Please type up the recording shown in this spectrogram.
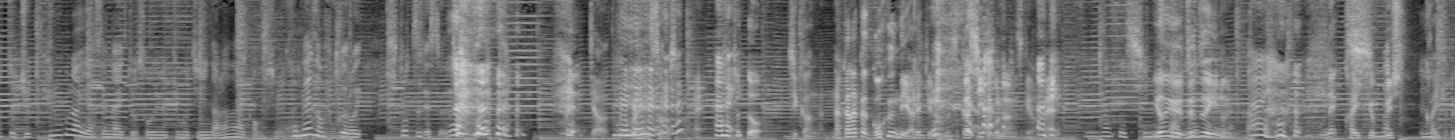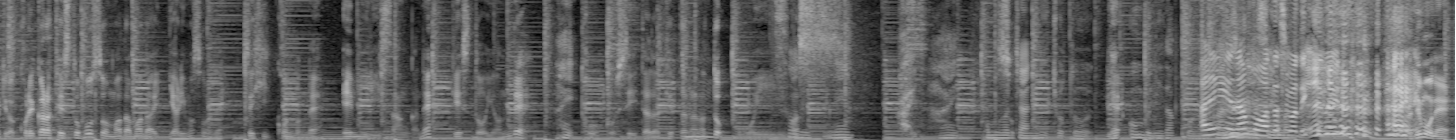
あと10キロぐらい痩せないとそういう気持ちにならないかもしれない、ね、米の袋一つですよ。はい、じゃあここでそろそろね、はい、ちょっと時間がなかなか5分でやるっていうのは難しいところなんですけどね。はい、すみません、余裕ずずいいのに、ね開局し開局というかこれからテスト放送まだまだやりますので、ぜひ今度ねエミリーさんがねゲストを呼んで、はい、トークをしていただけたらなと思います。うん、そうですね。はい、はい、小室ちゃんにちょっとね、おんぶに抱っこな感じで。何も私はできてないです。はい、でもね、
